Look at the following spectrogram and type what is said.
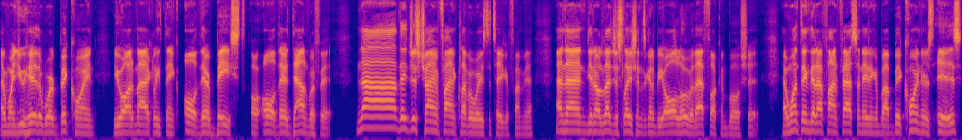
And when you hear the word Bitcoin, you automatically think, oh, they're based or oh, they're down with it. Nah, they just try and find clever ways to take it from you. And then, you know, legislation is going to be all over that fucking bullshit. And one thing that I find fascinating about Bitcoiners is,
